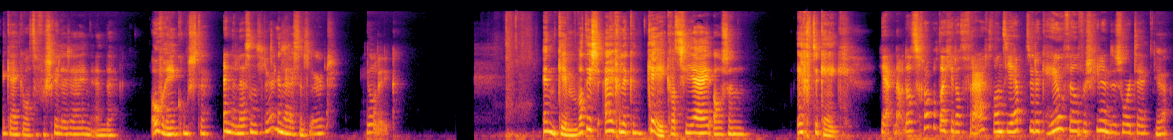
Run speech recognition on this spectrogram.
en kijken wat de verschillen zijn en de overeenkomsten. En de lessons learned. En de lessons learned. Heel leuk. En Kim, wat is eigenlijk een cake? Wat zie jij als een echte cake? Ja, nou dat is grappig dat je dat vraagt, want je hebt natuurlijk heel veel verschillende soorten ja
